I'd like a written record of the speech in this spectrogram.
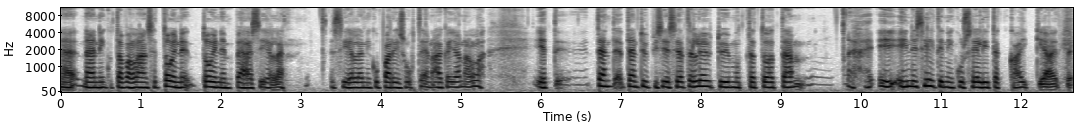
Nämä, nämä niin kuin tavallaan se toinen, toinen pää siellä, siellä niin kuin parisuhteen aikajanalla. Että tämän, tämän tyyppisiä sieltä löytyy, mutta tuota, ei, ei ne silti niin kuin selitä kaikkea. Että...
